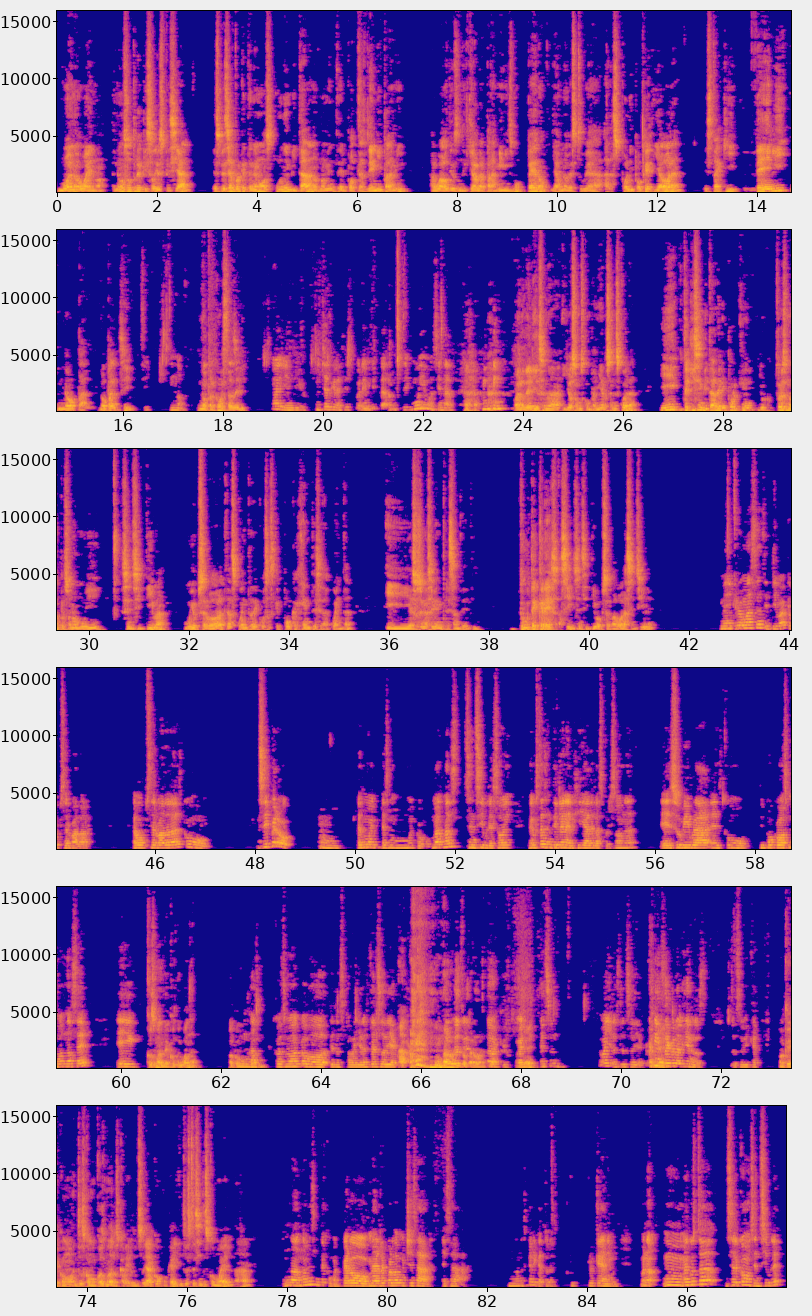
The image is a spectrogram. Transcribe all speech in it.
Bueno, bueno, tenemos otro episodio especial. Especial porque tenemos una invitada, normalmente el podcast de mí para mí. Hago audios donde quiero hablar para mí mismo, pero ya una vez estuve a, a las Polipoque y ahora está aquí Deli Nopal. ¿Nopal? ¿Sí? Sí, no. Nopal, ¿cómo estás, Deli? Muy bien, Diego. Muchas gracias por invitarme. Estoy muy emocionada. bueno, Deli es una, y yo somos compañeros en la escuela. Y te quise invitar, Deli, porque tú eres una persona muy sensitiva, muy observadora, te das cuenta de cosas que poca gente se da cuenta. Y eso se me hace bien interesante de ti. ¿Tú te crees así, sensitiva, observadora, sensible? Me creo más sensitiva que observadora. Observadora es como... Sí, pero mm, es muy, es muy poco. Más, más sensible soy. Me gusta sentir la energía de las personas. Eh, su vibra es como tipo cosmos, no sé. Eh, ¿Cosmos de Cosmo y Wanda? ¿O como no, Cosmo? como de los caballeros del zodiaco. Ah, no lo he visto, pero bueno. Okay. Bueno, es un caballeros del zodiaco. Seguro alguien los, los ubica. Ok, como, entonces como Cosmo de los caballeros del zodiaco, ok. Entonces te sientes como él, ajá. No, no me siento como él, pero me recuerda mucho esa, esa, no, no es caricatura, creo que anime. Bueno, mm, me gusta ser como sensible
